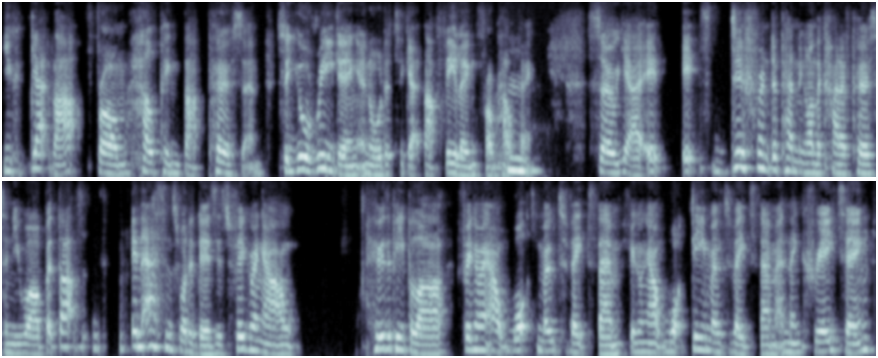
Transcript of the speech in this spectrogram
you could get that from helping that person so you're reading in order to get that feeling from helping mm. So yeah, it it's different depending on the kind of person you are, but that's in essence what it is. Is figuring out who the people are, figuring out what motivates them, figuring out what demotivates them, and then creating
